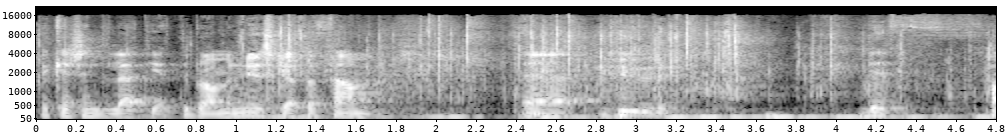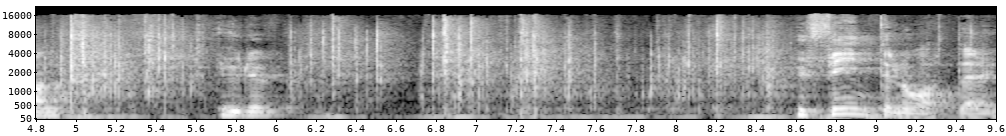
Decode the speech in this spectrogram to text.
Det kanske inte lät jättebra, men nu ska jag ta fram eh, hur det... Hur det... Hur fint det låter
